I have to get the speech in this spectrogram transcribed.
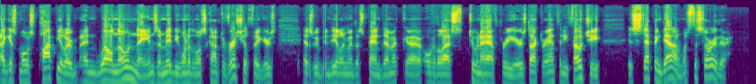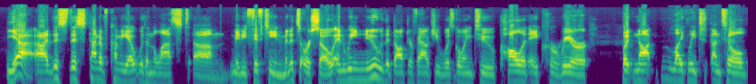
I guess, most popular and well-known names, and maybe one of the most controversial figures as we've been dealing with this pandemic uh, over the last two and a half, three years. Dr. Anthony Fauci is stepping down. What's the story there? Yeah, uh, this this kind of coming out within the last um, maybe 15 minutes or so, and we knew that Dr. Fauci was going to call it a career but not likely to, until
